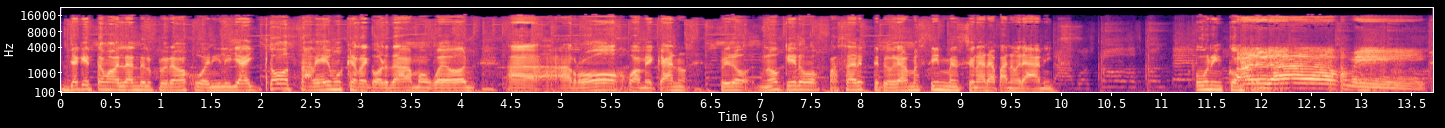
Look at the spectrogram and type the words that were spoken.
ya que estamos hablando de los programas juveniles, ya hay- todos sabemos que recordamos, weón, a, a Rojo, a Mecano, pero no quiero pasar este programa sin mencionar a Panoramix. Un incomprendido. Panoramics.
